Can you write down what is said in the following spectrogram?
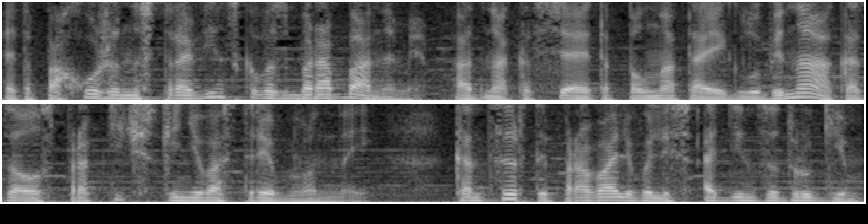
это похоже на Стравинского с барабанами». Однако вся эта полнота и глубина оказалась практически невостребованной. Концерты проваливались один за другим.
